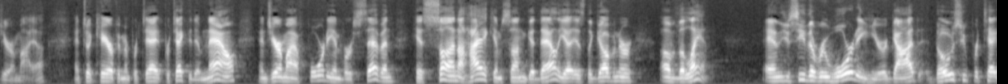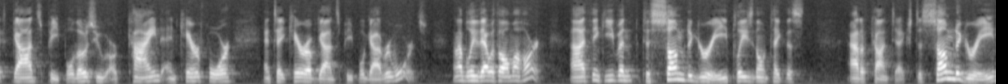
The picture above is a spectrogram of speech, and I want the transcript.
Jeremiah and took care of him and protect, protected him. Now, in Jeremiah 40 and verse 7, his son, Ahikam's son, Gedaliah, is the governor of the land. And you see the rewarding here. God, those who protect God's people, those who are kind and care for and take care of God's people, God rewards. And I believe that with all my heart. I think even to some degree, please don't take this out of context, to some degree,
